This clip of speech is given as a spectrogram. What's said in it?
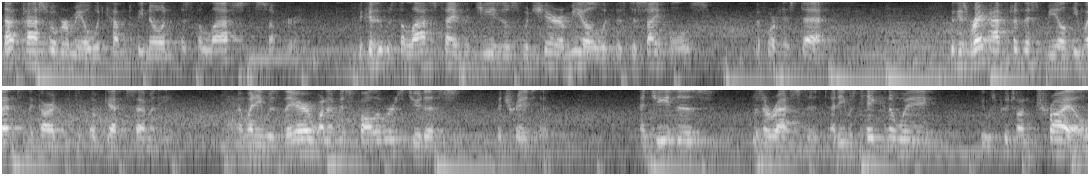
That Passover meal would come to be known as the Last Supper, because it was the last time that Jesus would share a meal with his disciples before his death. Because right after this meal, he went to the Garden of Gethsemane, and when he was there, one of his followers, Judas, betrayed him. And Jesus was arrested, and he was taken away, he was put on trial,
